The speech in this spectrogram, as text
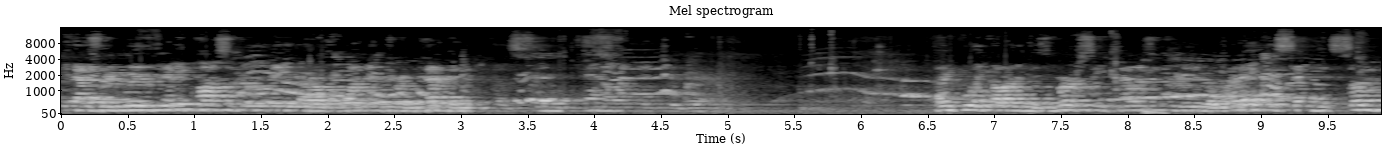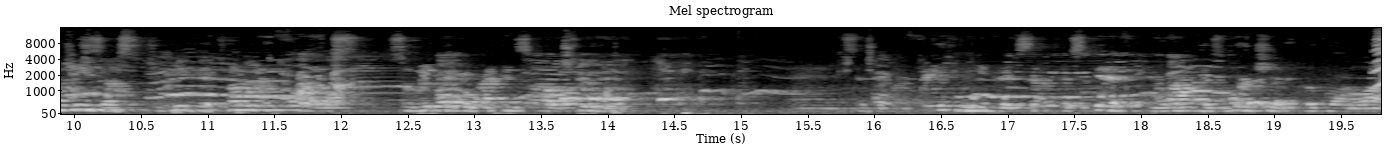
It has removed any possibility of one entering heaven because sin cannot enter there. Thankfully, God in His mercy has created a way to send His Son Jesus to be the atonement for us so we can be reconciled to Him. And we faith, need to accept this gift and allow His Lordship over our lives.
